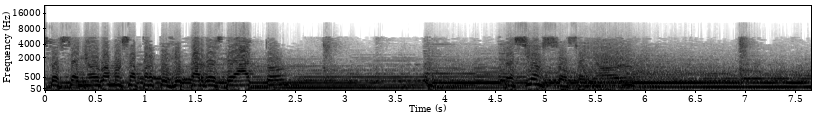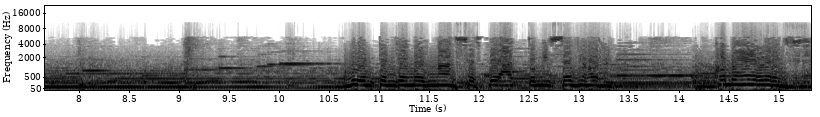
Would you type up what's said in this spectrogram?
Cristo, Señor, vamos a participar de este acto precioso, Señor. Hoy entendemos más este acto, mi Señor, como eres.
